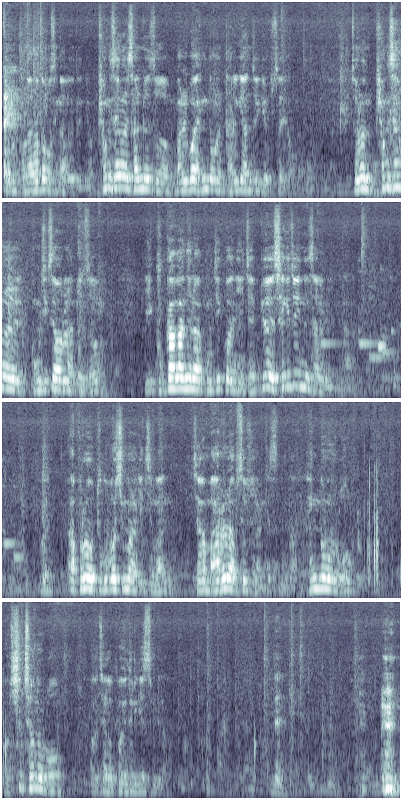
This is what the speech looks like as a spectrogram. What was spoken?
저는 곤란하다고 생각하거든요. 평생을 살면서 말과 행동을 다르게 한 적이 없어요. 저는 평생을 공직 생활을 하면서 이 국가관이나 공직관이 제 뼈에 새겨져 있는 사람입니다. 어, 앞으로 두고 보시면 알겠지만 제가 말을 앞세우지 않겠습니다. 행동으로 어, 실천으로 어, 제가 보여드리겠습니다. 네.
